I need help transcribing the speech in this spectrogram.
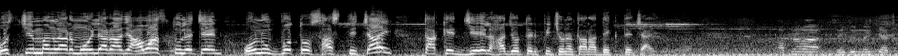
পশ্চিমবাংলার মহিলারা আজ আওয়াজ তুলেছেন অনুব্রত শাস্তি চাই তাকে জেল হাজতের পিছনে তারা দেখতে চায়। আপনারা সেই জন্য কি আজকে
